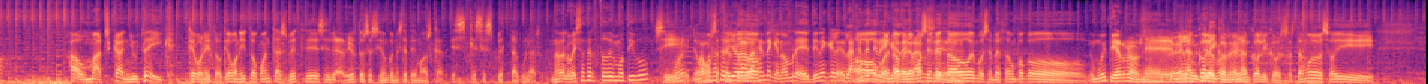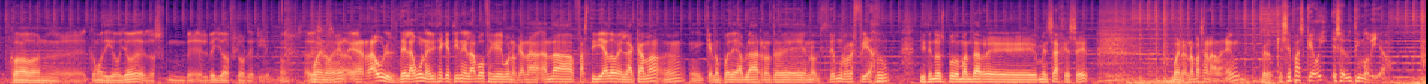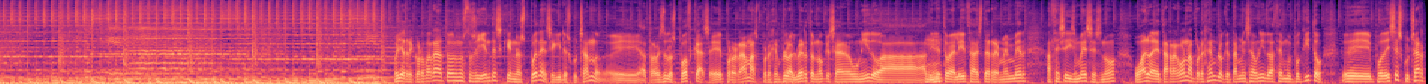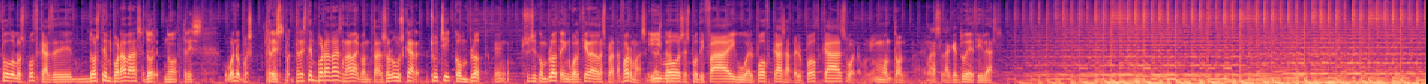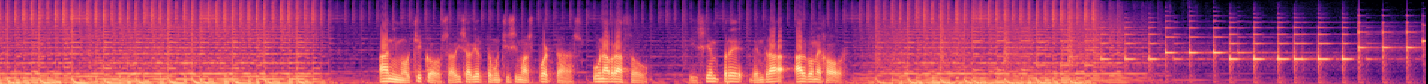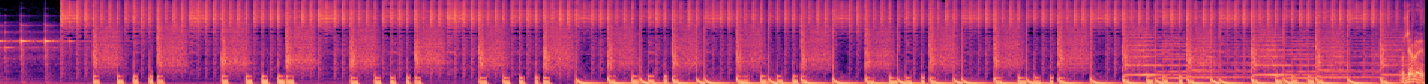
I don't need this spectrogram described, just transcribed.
How much can you take? Qué bonito, qué bonito. ¿Cuántas veces he abierto sesión con este tema, Oscar? Es que es espectacular. Nada, ¿lo vais a hacer todo emotivo? Sí, lo vamos, vamos a hacer hacer llorar a la gente que no, hombre, tiene que, la No, gente tiene bueno, que pero hemos empezado, hemos empezado un poco muy tiernos. eh, eh, muy melancólicos, ¿eh? melancólicos. Estamos hoy con, eh, como digo yo, los- el bello a flor de piel, ¿no? ¿Sabes? Bueno, O sea, eh, eh, Raúl de Laguna dice que tiene la voz que bueno que anda, anda fastidiado en la cama ¿eh? y que no puede hablar, no te, no, dice, tengo un resfriado, dice no os puedo mandar eh, mensajes, ¿eh? Bueno, no pasa nada, ¿eh? Pero que sepas que hoy es el último día. Oye, recordar a todos nuestros oyentes que nos pueden seguir escuchando eh, a través de los podcasts, eh, programas. Por ejemplo, Alberto, ¿no? que se ha unido a, a Directo Valladolid, a este Remember, hace seis meses, ¿no? O Alba de Tarragona, por ejemplo, que también se ha unido hace muy poquito. Eh, podéis escuchar todos los podcasts de dos temporadas. do- no, tres. Bueno, pues tres, Tres. tres temporadas, nada, con tan solo buscar Chuchi Complot, ¿eh? Chuchi Complot en cualquiera de las plataformas. Ivos, Spotify, Google Podcast, Apple Podcast, bueno, un montón. Además, la que tú decidas. Ánimo chicos, habéis abierto muchísimas puertas. Un abrazo y siempre vendrá algo mejor.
